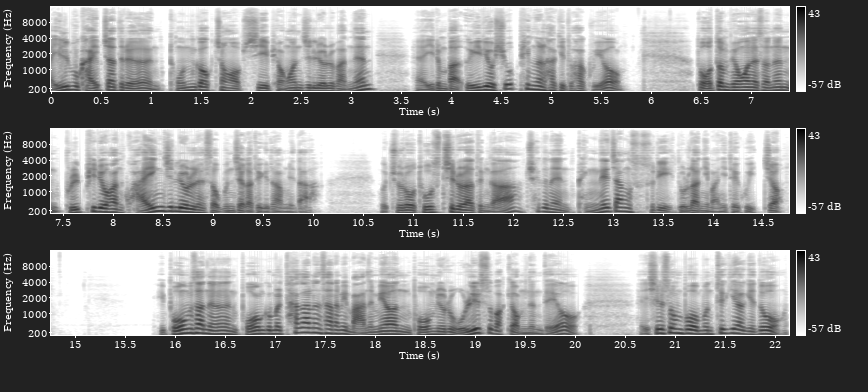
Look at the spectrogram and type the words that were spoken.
일부 가입자들은 돈 걱정 없이 병원 진료를 받는 예, 이른바 의료 쇼핑을 하기도 하고요. 또 어떤 병원에서는 불필요한 과잉 진료를 해서 문제가 되기도 합니다. 뭐 주로 도수 치료라든가 최근엔 백내장 수술이 논란이 많이 되고 있죠. 이 보험사는 보험금을 타가는 사람이 많으면 보험료를 올릴 수밖에 없는데요. 예, 실손보험은 특이하게도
